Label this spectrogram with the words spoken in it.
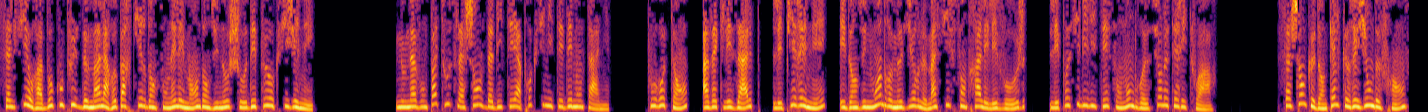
celle-ci aura beaucoup plus de mal à repartir dans son élément dans une eau chaude et peu oxygénée. Nous n'avons pas tous la chance d'habiter à proximité des montagnes. Pour autant, avec les Alpes, les Pyrénées, et dans une moindre mesure le Massif central et les Vosges, les possibilités sont nombreuses sur le territoire. Sachant que dans quelques régions de France,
